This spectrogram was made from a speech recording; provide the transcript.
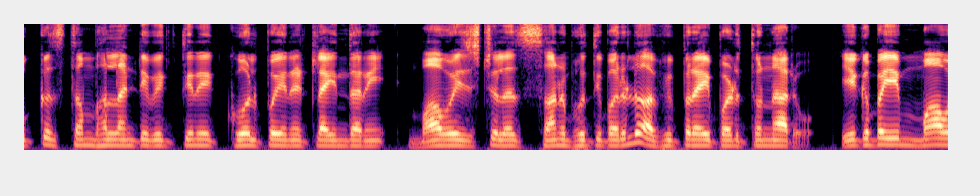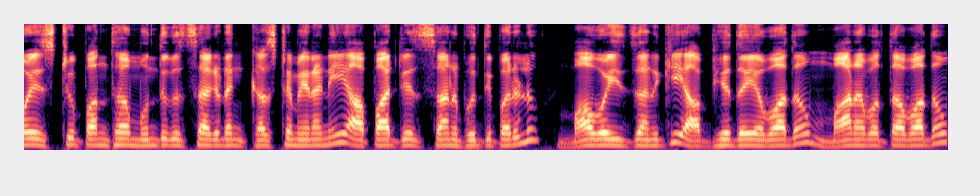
ఉక్కు స్తంభం లాంటి వ్యక్తిని కోల్పోయినట్లయిందని మావోయిస్టుల సానుభూతిపరులు అభిప్రాయపడుతున్నారు. ఇకపై మావోయిస్టు పంథా ముందుకు సాగడం కష్టమేనని ఆ పార్టీ సానుభూతిపరులు మావోయిజానికి అభ్యుదయవాదం మానవతావాదం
